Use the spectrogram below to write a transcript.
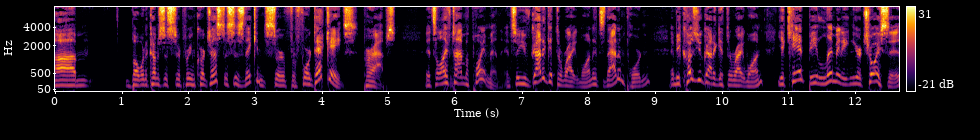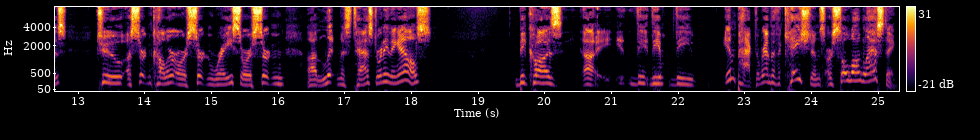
Um, but when it comes to Supreme Court justices, they can serve for four decades, perhaps. It's a lifetime appointment. And so you've got to get the right one. It's that important. And because you've got to get the right one, you can't be limiting your choices to a certain color or a certain race or a certain uh, litmus test or anything else because uh, the, the, the impact, the ramifications are so long lasting.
